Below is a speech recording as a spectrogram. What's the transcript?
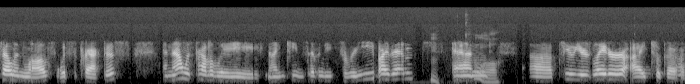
fell in love with the practice and that was probably 1973 by then. Hmm. And cool. uh, a few years later, I took a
